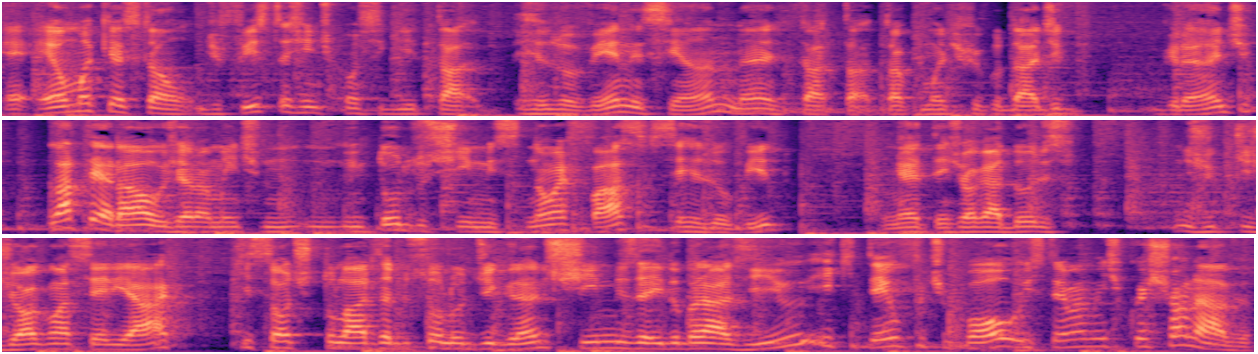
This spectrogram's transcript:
é, é uma questão difícil da gente conseguir tá resolvendo esse ano, né? Tá, tá, tá, com uma dificuldade grande. Lateral, geralmente, em todos os times, não é fácil de ser resolvido. Né? Tem jogadores que jogam a Série A que são titulares absolutos de grandes times aí do Brasil e que tem um futebol extremamente questionável.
